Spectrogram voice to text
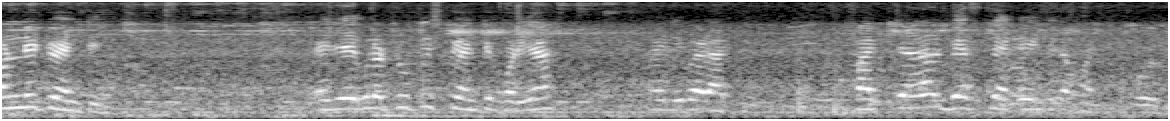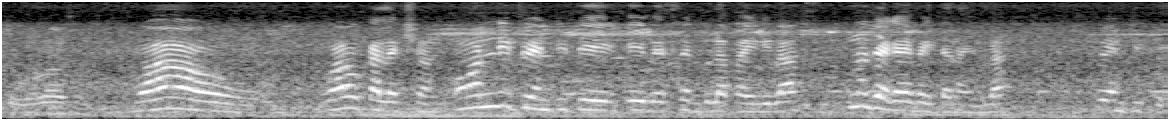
অনলি টোয়েন্টি এই যে এগুলো টু পিস টোয়েন্টি করিয়া লিবা রাখি। বাচ্চার ব্রেসলেট এই যে দেখুন। ওয়াও ওয়াও কালেকশন অনলি টোয়েন্টিতে এই ব্রেসলেটগুলো পাইলিবা কোনো জায়গায় পাইতা না এগুলা টোয়েন্টিতে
